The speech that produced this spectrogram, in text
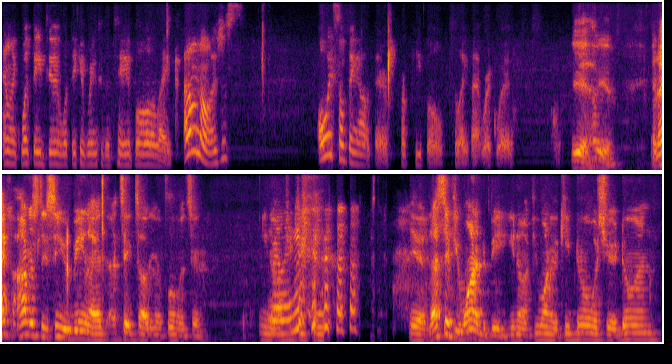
and like what they do, what they can bring to the table. Like I don't know, it's just always something out there for people to like network with. Yeah, hell yeah. And I can honestly see you being like a TikTok influencer. You know, you really? yeah, that's if you wanted to be. You know, if you wanted to keep doing what you're doing,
